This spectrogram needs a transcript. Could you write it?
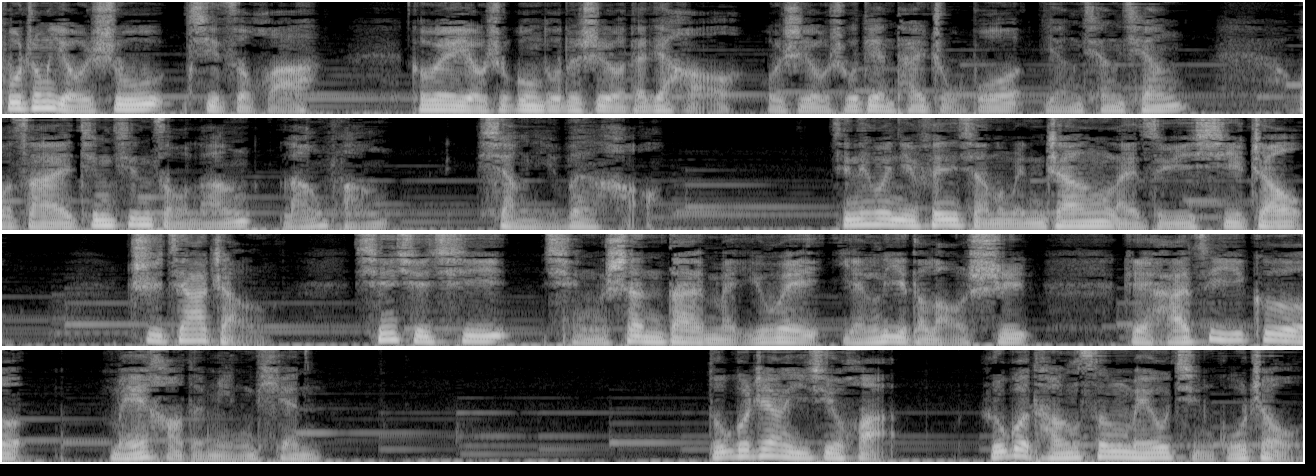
腹中有书气自华，各位有书共读的室友，大家好，我是有书电台主播杨锵锵，我在京津走廊廊坊向你问好。今天为你分享的文章来自于西招，致家长，新学期请善待每一位严厉的老师，给孩子一个美好的明天。读过这样一句话：如果唐僧没有紧箍咒，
